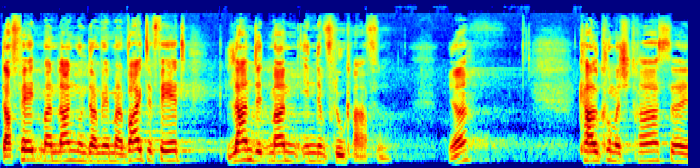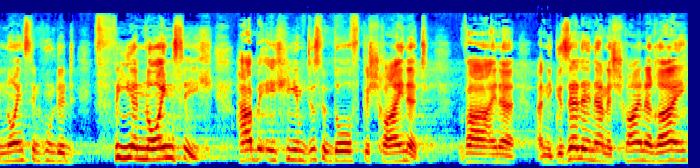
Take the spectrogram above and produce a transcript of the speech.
Da fährt man lang und dann, wenn man weiterfährt, landet man in dem Flughafen. Ja? Karl-Kummer Straße 1994 habe ich hier in Düsseldorf geschreinet. War eine, eine Geselle in einer Schreinerei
